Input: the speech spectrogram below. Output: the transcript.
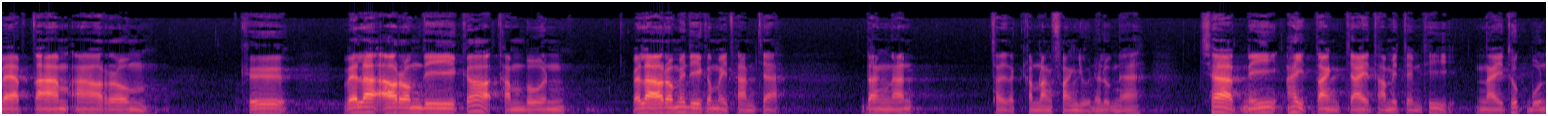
แบบตามอารมณ์ คือเวลาอารมณ์ดีก็ทำบุญ เวลาอารมณ์ไม่ดีก็ไม่ทำจ้ะดังนั้นถ้ากำลังฟังอยู่นะลูกนะ ชาตินี้ให้ตั้งใจทำให้เต็มที่ในทุกบุญ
